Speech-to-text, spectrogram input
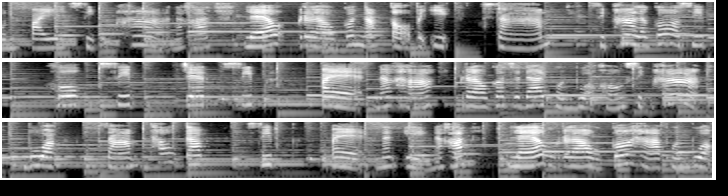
0 ไป 15 นะคะ แล้วเราก็นับต่อไปอีก 3 15 แล้วก็16 17 18น เราก็จะได้ผลบวกของ 15 บวก 3 เท่ากับ 18 นั่นเองนะคะ แล้วเราก็หาผลบวก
